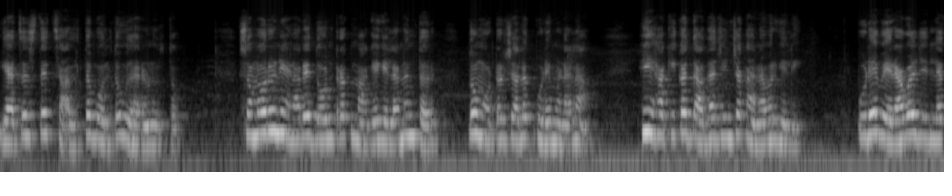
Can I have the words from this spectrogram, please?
याचंच ते चालतं बोलतं उदाहरण होतं. समोरून येणारे दोन ट्रक मागे गेल्यानंतर तो मोटरचालक पुढे म्हणाला ही हकीकत दादाजींच्या कानावर गेली. पुढे वेरावळ जिल्ह्यात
